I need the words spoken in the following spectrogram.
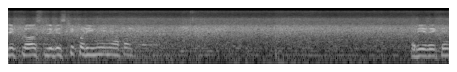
लिप ग्लॉस, लिपस्टिक पड़ी हुई है यहाँ पर। और ये देखें।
